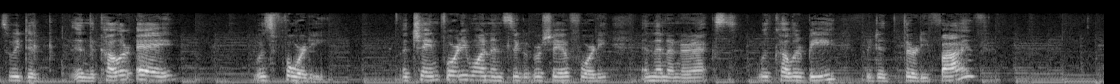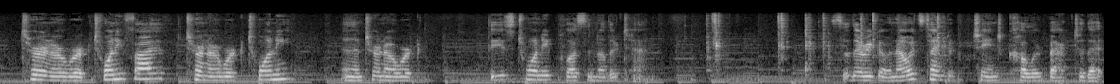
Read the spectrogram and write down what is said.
So we did, in the color A was 40, a chain 41 and single crochet of 40, and then on our next, with color B, we did 35, turn our work 25, turn our work 20, and then turn our work these 20 plus another 10. So there we go. Now it's time to change color back to that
